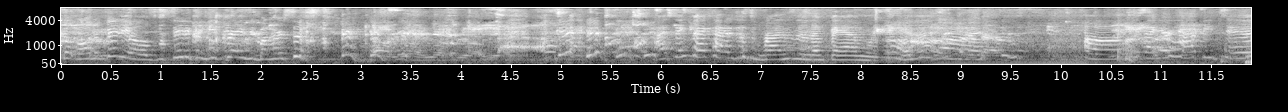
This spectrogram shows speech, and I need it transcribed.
come on the videos, Cedar can get crazy by her sister. Oh yeah, yeah, yeah, yeah. I think that kind of just runs in the family. Oh, God. Oh, that you're happy too.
